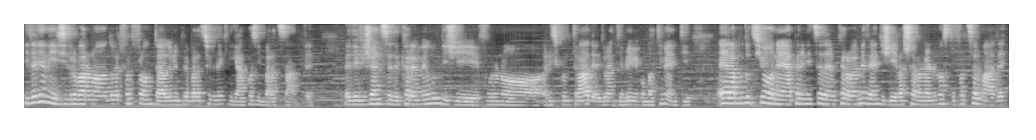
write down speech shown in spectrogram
gli italiani si trovarono a dover far fronte ad un'impreparazione tecnica quasi imbarazzante. Le deficienze del carro M11 furono riscontrate durante i primi combattimenti e la produzione appena iniziata del carro M13 lasciarono le nostre forze armate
